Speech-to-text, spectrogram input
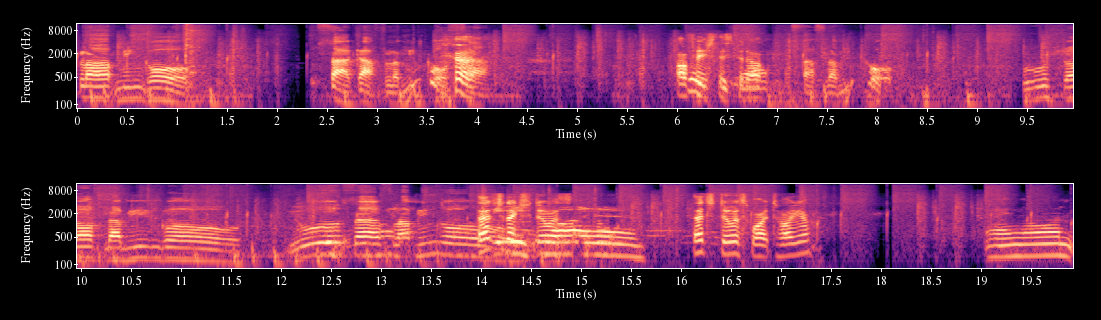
Flamingo. Saga flamingo. Sa, I'll finish this bit up. sa flamingo. Usa flamingo. Usa flamingo. That should actually do us. Ryan, That should do us, White Tiger. Hang on.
